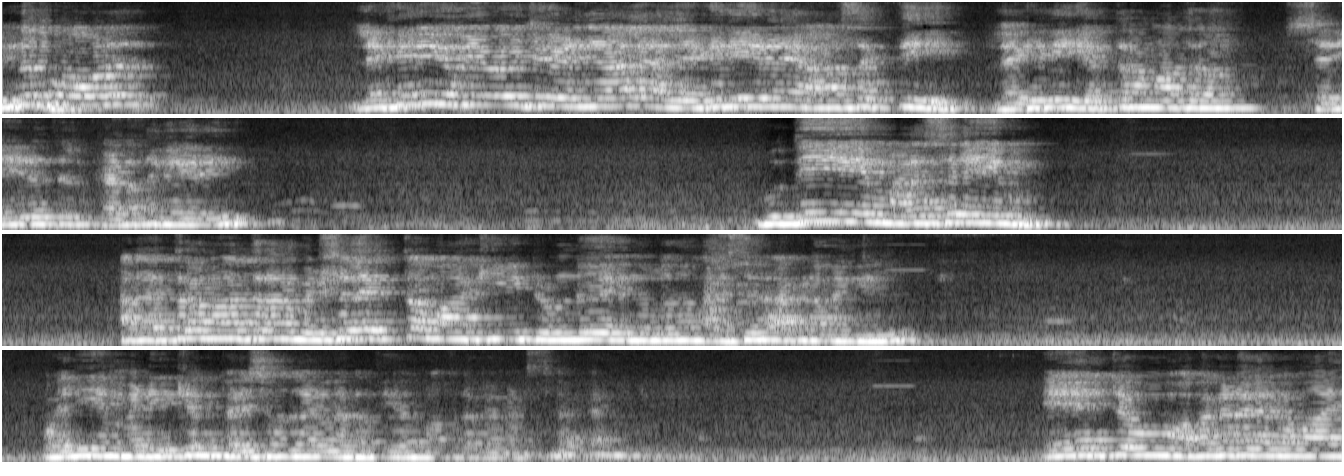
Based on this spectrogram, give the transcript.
ഇന്നിപ്പോൾ ലഹരി ഉപയോഗിച്ചു കഴിഞ്ഞാൽ ആ ലഹരിയുടെ ആസക്തി ലഹരി എത്രമാത്രം ശരീരത്തിൽ കടന്നു കയറി ബുദ്ധിയെയും മനസ്സിനെയും അത് എത്രമാത്രം വിഷലിപ്തമാക്കിയിട്ടുണ്ട് എന്നുള്ളത് മനസ്സിലാക്കണമെങ്കിൽ വലിയ മെഡിക്കൽ പരിശോധനകൾ നടത്തിയാൽ മാത്രമേ മനസ്സിലാക്കാൻ ഏറ്റവും അപകടകരമായ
